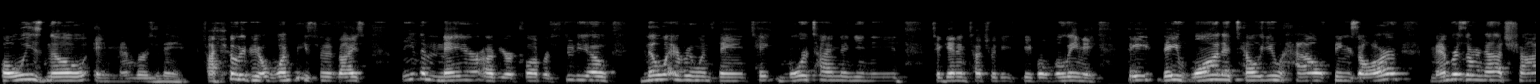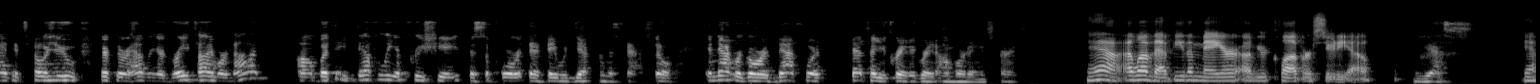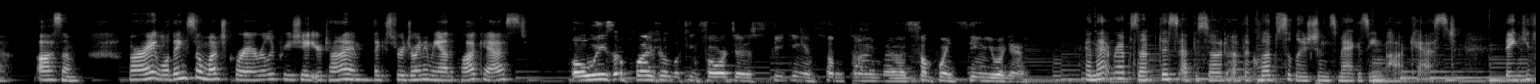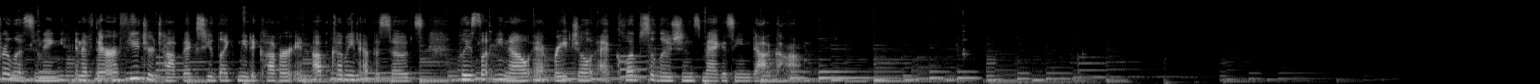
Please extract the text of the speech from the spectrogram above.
Always know a member's name. If I could give you one piece of advice, be the mayor of your club or studio. Know everyone's name. Take more time than you need to get in touch with these people. Believe me, they they want to tell you how things are. Members are not shy to tell you if they're having a great time or not. Um, but they definitely appreciate the support that they would get from the staff. So in that regard, that's what that's how you create a great onboarding experience. Yeah, I love that. Be the mayor of your club or studio. Yes. Yeah. Awesome. All right. Well, thanks so much, Corey. I really appreciate your time. Thanks for joining me on the podcast. Always a pleasure. Looking forward to speaking and sometime, uh, some point, seeing you again. And that wraps up this episode of the Club Solutions Magazine podcast. Thank you for listening. And if there are future topics you'd like me to cover in upcoming episodes, please let me know at rachel at clubsolutionsmagazine.com.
